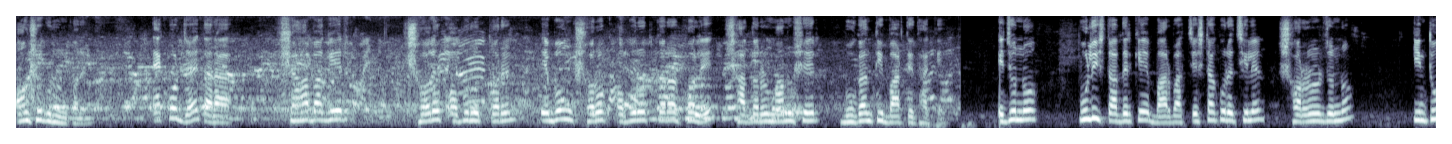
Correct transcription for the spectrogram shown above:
অংশগ্রহণ করেন। এক পর্যায়ে তারা শাহবাগের সড়ক অবরোধ করেন এবং সড়ক অবরোধ করার ফলে সাধারণ মানুষের ভোগান্তি বাড়তে থাকে। এজন্য পুলিশ তাদেরকে বারবার চেষ্টা করেছিলেন সরানোর জন্য, কিন্তু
